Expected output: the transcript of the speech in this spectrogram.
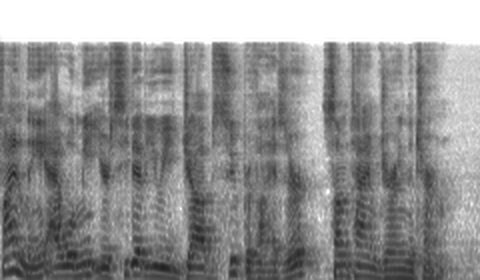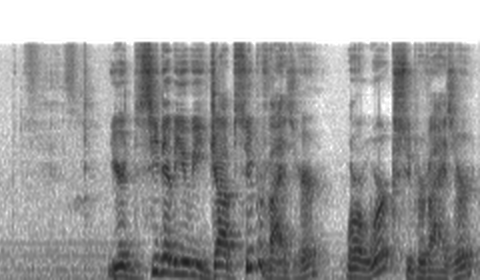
Finally, I will meet your CWE job supervisor sometime during the term. Your CWE job supervisor or work supervisor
